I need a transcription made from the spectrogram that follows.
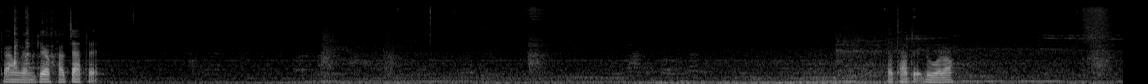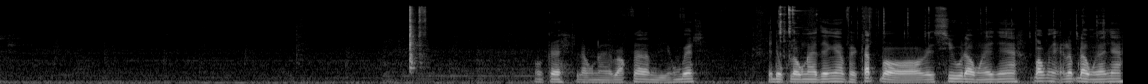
Cam gắn keo khá chặt đấy. Thật thật đấy, đùa đâu. Ok lồng này bóc ra làm gì không biết. Cái đục lồng này thì anh em phải cắt bỏ cái siêu đồng này nha bóc nhẹ lớp đồng ra nha.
